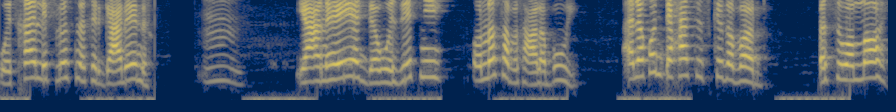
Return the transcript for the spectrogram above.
وتخلي فلوسنا ترجع لنا. امم يعني هي اتجوزتني ونصبت على أبوي. أنا كنت حاسس كده برضه بس والله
